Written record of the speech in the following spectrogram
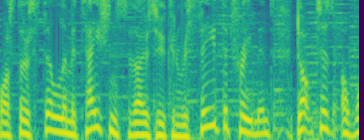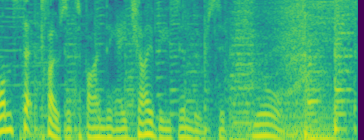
Whilst there are still limitations to those who can receive the treatment, doctors are one step closer to finding HIV's elusive cure.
